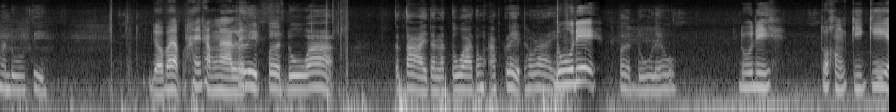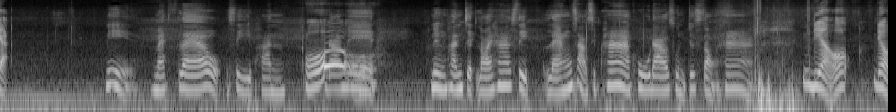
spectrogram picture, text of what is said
มาดูสิ เดี๋ยวแบบให้ทำงานผเลยลิตเปิดดูว่า กระต่ายแต่ละตัวต้องอัปเกรดเท่าไหร่ ดูดิ เปิดดูเร็ว ดูดิ ตัวของกีกี้อะ นี่แม็กซ์แล้วสี่พันโอ้ดาเมจหนึ่งพันเจ็ดร้อยห้าสิบแรงสามสิบห้าคูลดาวศูนย์จุดสองห้าเดี๋ยว เดี๋ยว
